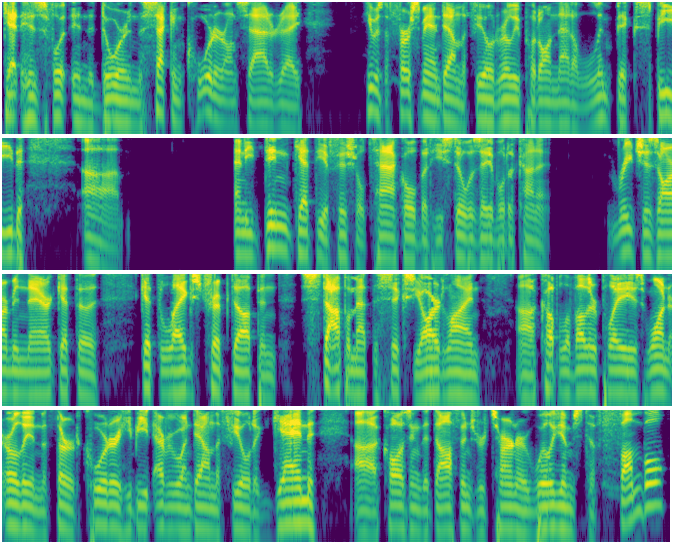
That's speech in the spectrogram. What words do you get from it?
get his foot in the door in the second quarter on Saturday. He was the first man down the field, really put on that Olympic speed. Um, and he didn't get the official tackle, but he still was able to kind of reach his arm in there, get the get the legs tripped up, and stop him at the six yard line. Uh, a couple of other plays, one early in the third quarter. He beat everyone down the field again, uh, causing the Dolphins returner Williams to fumble.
